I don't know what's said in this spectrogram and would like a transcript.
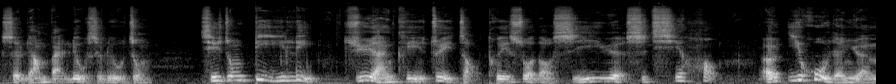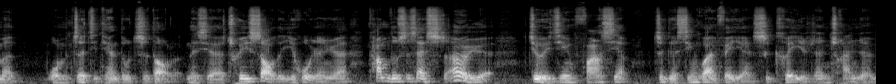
是两百六十六宗，其中第一例居然可以最早推溯到十一月十七号，而医护人员们，我们这几天都知道了，那些吹哨的医护人员，他们都是在十二月就已经发现这个新冠肺炎是可以人传人，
